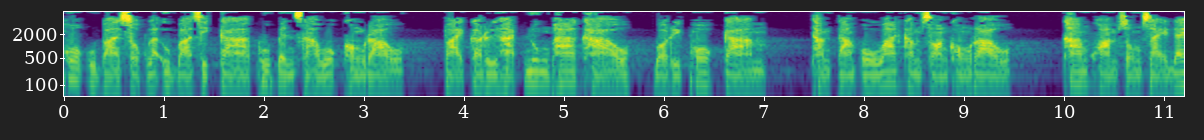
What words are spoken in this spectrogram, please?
พวกอุบาสกและอุบาสิกาผู้เป็นสาวกของเรา ฝ่ายกฤหัดนุ่งผ้าขาว บริโภคกามทำตามโอวาทคำสอนของเรา ข้ามความสงสัยได้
